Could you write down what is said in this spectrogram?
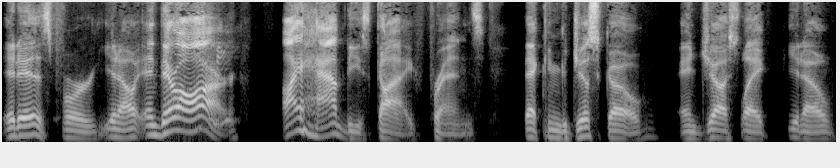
It is for, you know, and there are, I have these guy friends that can just go and just like you know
